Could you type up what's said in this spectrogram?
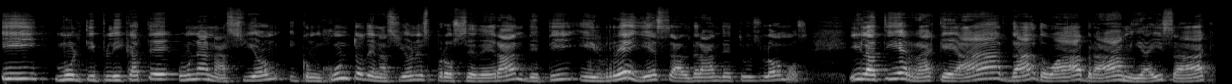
y multiplícate una nación y conjunto de naciones procederán de ti y reyes saldrán de tus lomos. Y la tierra que ha dado a Abraham y a Isaac,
